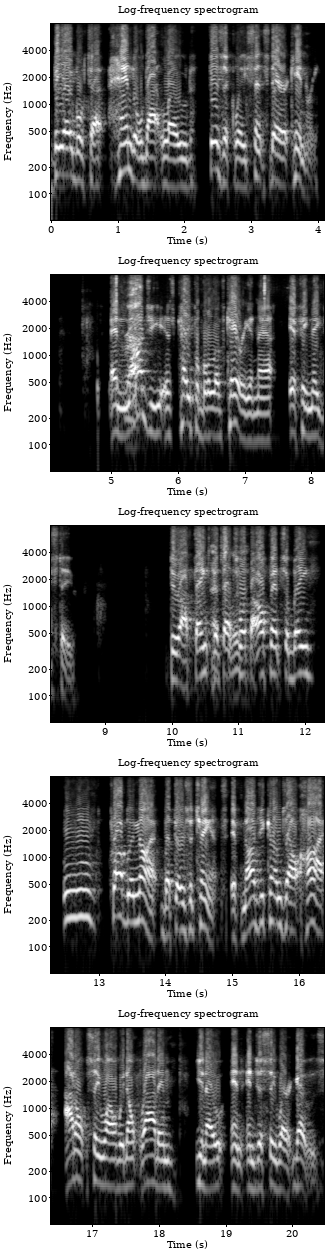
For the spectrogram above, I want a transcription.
be able to handle that load physically since Derrick Henry. And right. Najee is capable of carrying that if he needs to. Do I think that Absolutely. that's what the offense will be? Mm, probably not, but there's a chance. If Najee comes out hot, I don't see why we don't ride him, you know, and, and just see where it goes.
